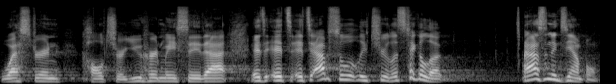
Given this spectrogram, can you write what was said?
Western culture. You heard me say that. It, it's, it's absolutely true. Let's take a look. As an example,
